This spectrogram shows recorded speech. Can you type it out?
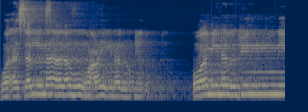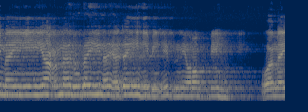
وأسلنا له عين القطر ومن الجن من يعمل بين يديه بإذن ربه ومن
